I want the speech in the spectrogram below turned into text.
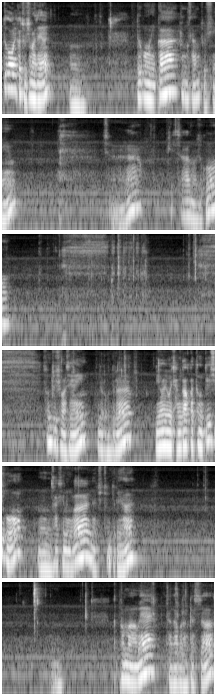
뜨거우니까 조심하세요. 음, 뜨거우니까 항상 조심. 자, 비싸 넣어주고. 손 조심하세요. 여러분들은 이왕이면 장갑 같은 거 끼시고 음, 하시는 걸 네, 추천드려요. 음, 급한 마음에 장갑을 안 꼈어.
